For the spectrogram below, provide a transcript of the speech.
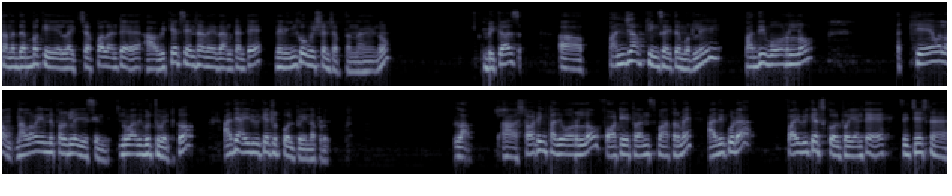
తన దెబ్బకి లైక్ చెప్పాలంటే ఆ వికెట్స్ ఏంటనే దానికంటే నేను ఇంకొక విషయం చెప్తున్నా నేను. బికాజ్ పంజాబ్ కింగ్స్ అయితే మురళి పది ఓవర్లో కేవలం నలభై ఎనిమిది పరుగులే చేసింది. నువ్వు అది గుర్తుపెట్టుకో. అది ఐదు వికెట్లు కోల్పోయింది అప్పుడు స్టార్టింగ్ పది ఓవర్లో ఫార్టీ ఎయిట్ రన్స్ మాత్రమే. అది కూడా ఫైవ్ వికెట్స్ కోల్పోయి. అంటే సిచ్యుయేషన్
